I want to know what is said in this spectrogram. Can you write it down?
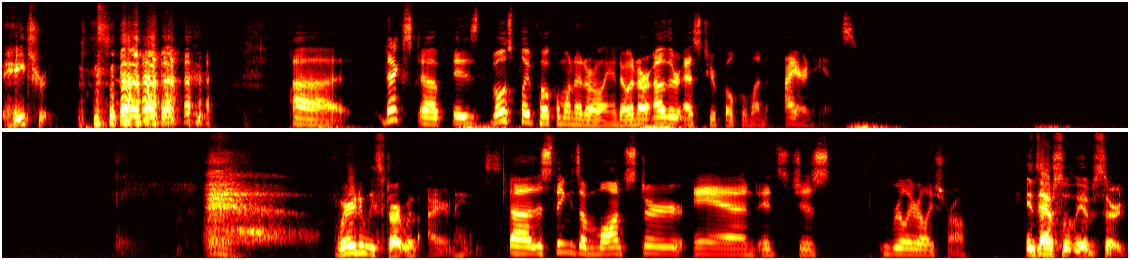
hatred. uh next up is the most played pokemon at orlando and our other s tier pokemon iron hands Where do we start with Iron Hands? uh this thing is a monster and it's just really really strong It's absolutely absurd.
